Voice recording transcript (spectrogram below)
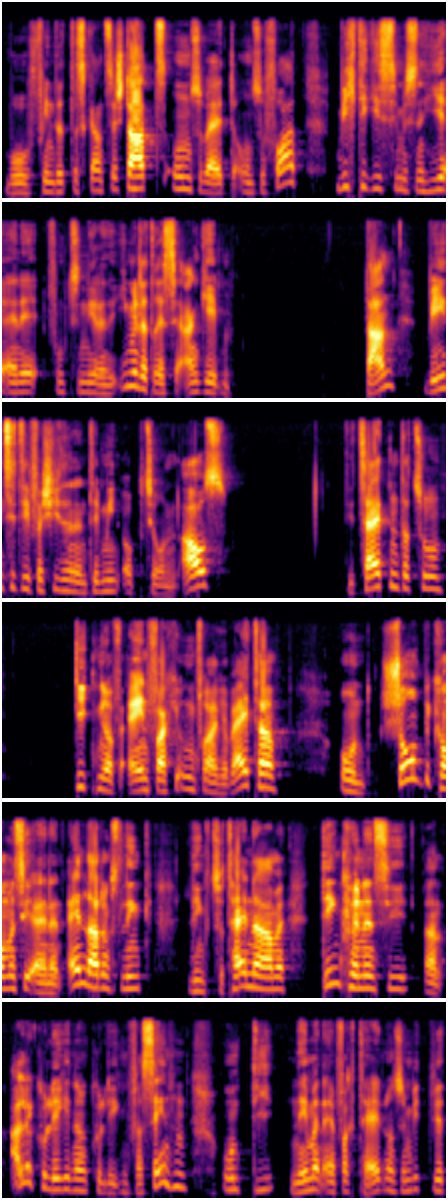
wo findet das Ganze statt und so weiter und so fort. Wichtig ist, Sie müssen hier eine funktionierende E-Mail-Adresse angeben. Dann wählen Sie die verschiedenen Terminoptionen aus, die Zeiten dazu, klicken auf einfache Umfrage weiter und schon bekommen Sie einen Einladungslink, Link zur Teilnahme, den können Sie an alle Kolleginnen und Kollegen versenden und die nehmen einfach teil und somit wird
